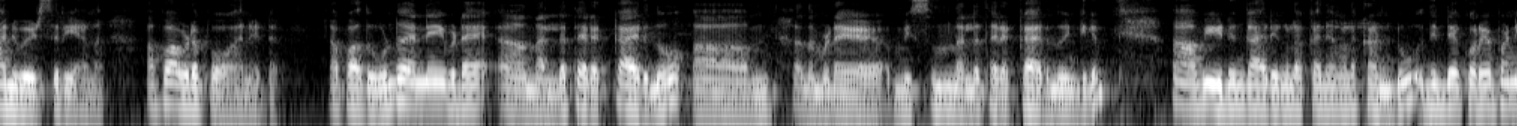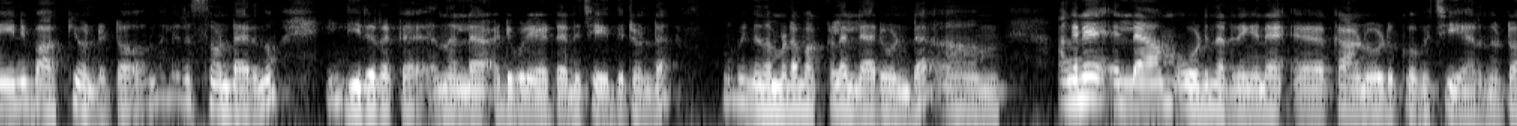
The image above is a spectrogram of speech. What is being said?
ആനിവേഴ്സറിയാണ് അപ്പോൾ അവിടെ പോകാനായിട്ട്. അപ്പോൾ അതുകൊണ്ട് തന്നെ ഇവിടെ നല്ല തിരക്കായിരുന്നു. നമ്മുടെ മിസ്സും നല്ല തിരക്കായിരുന്നു എങ്കിലും വീടും കാര്യങ്ങളൊക്കെ ഞങ്ങൾ കണ്ടു. ഇതിന്റെ കുറേ പണി ഇനി ബാക്കിയുണ്ട് കേട്ടോ നല്ല രസമുണ്ടായിരുന്നു. ഇന്റീരിയറൊക്കെ നല്ല അടിപൊളിയായിട്ട് തന്നെ ചെയ്തിട്ടുണ്ട്. പിന്നെ നമ്മുടെ മക്കളെല്ലാവരും ഉണ്ട്. അങ്ങനെ എല്ലാം ഓടി നടന്നിങ്ങനെ കാണുകയും എടുക്കുകയൊക്കെ ചെയ്യായിരുന്നു കേട്ടോ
